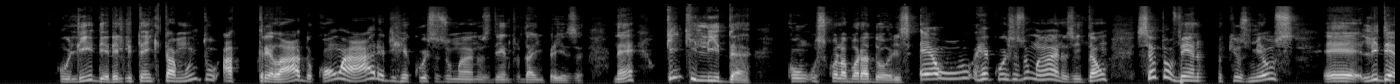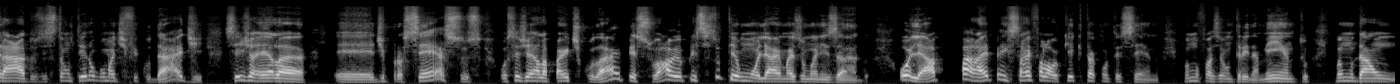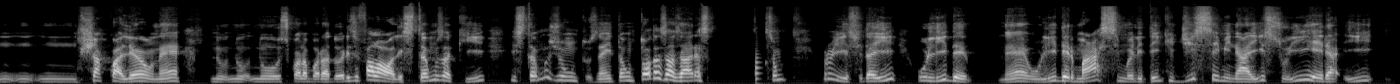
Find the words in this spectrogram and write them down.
o líder ele tem que estar muito atrelado com a área de recursos humanos dentro da empresa, né? Quem que lida com os colaboradores? É o recursos humanos. Então, se eu estou vendo que os meus é, liderados estão tendo alguma dificuldade, seja ela é, de processos, ou seja ela particular, pessoal, eu preciso ter um olhar mais humanizado. Olhar parar e pensar e falar o que está acontecendo. Vamos fazer um treinamento, vamos dar um, um, um chacoalhão né, no, no, nos colaboradores e falar: olha, estamos aqui, estamos juntos. Né? Então, todas as áreas passam por isso. E daí, o líder né, o líder máximo ele tem que disseminar isso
